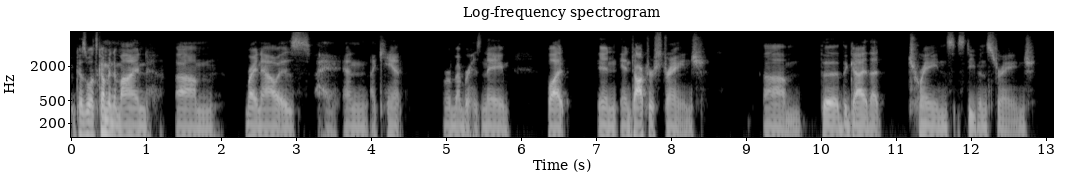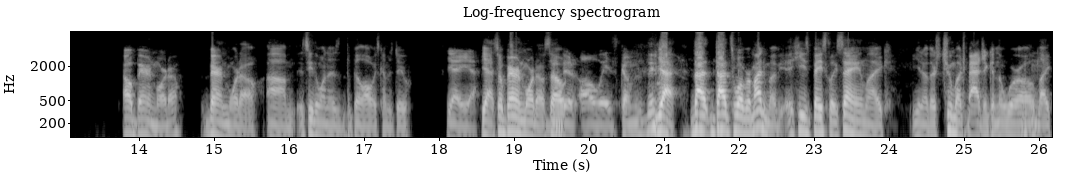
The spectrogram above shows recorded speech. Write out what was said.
because what's coming to mind um, right now is I, and I can't remember his name, but in in Doctor Strange, um, the the guy that trains Stephen Strange, oh, Baron Mordo. Baron Mordo, um, is he the one as the bill always comes due? Yeah, yeah. Yeah, so Baron Mordo. So it always comes. due. yeah, that that's what reminded me of you. He's basically saying like, you know, there's too much magic in the world. Mhm. Like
